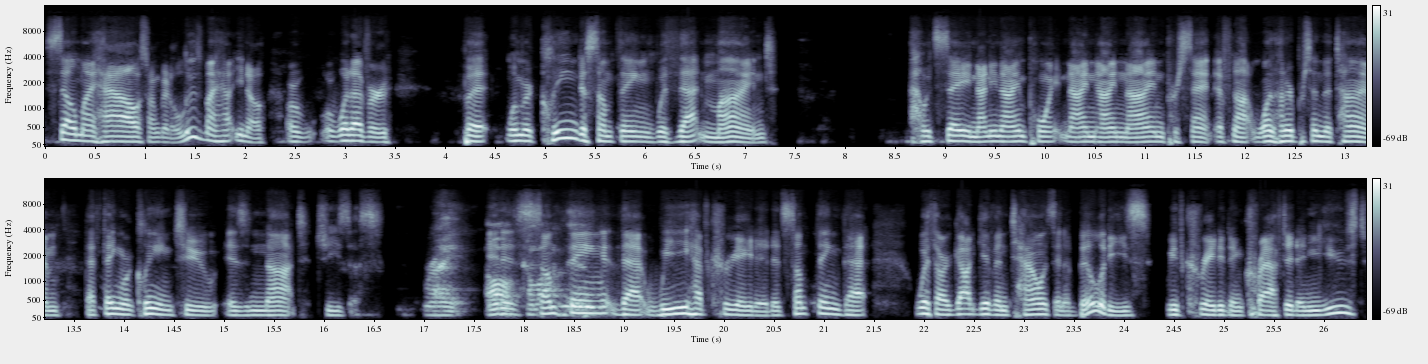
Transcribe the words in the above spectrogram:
sell my house. I'm gonna lose my house, you know, or or whatever. But when we're clinging to something with that in mind, I would say 99.999%, if not 100% of the time, that thing we're clinging to is not Jesus. Right. Oh, it is something on, that we have created. It's something that, with our God given talents and abilities, we've created and crafted and used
